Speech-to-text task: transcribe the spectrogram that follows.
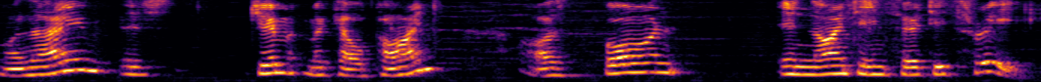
My name is Jim McAlpine. I was born in 1933.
